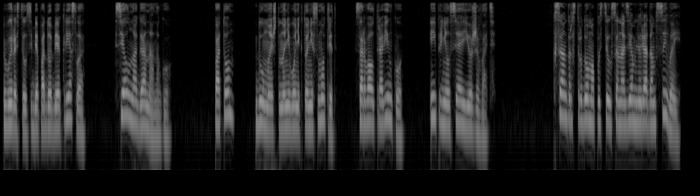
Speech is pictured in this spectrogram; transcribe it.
Вырастил себе подобие кресла, сел нога на ногу. Потом, думая, что на него никто не смотрит, сорвал травинку и принялся ее жевать. Ксандр с трудом опустился на землю рядом с Ивой,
